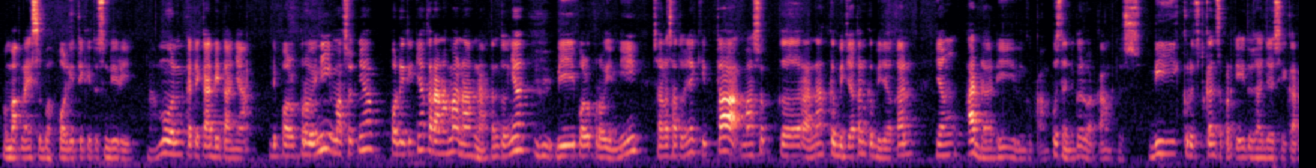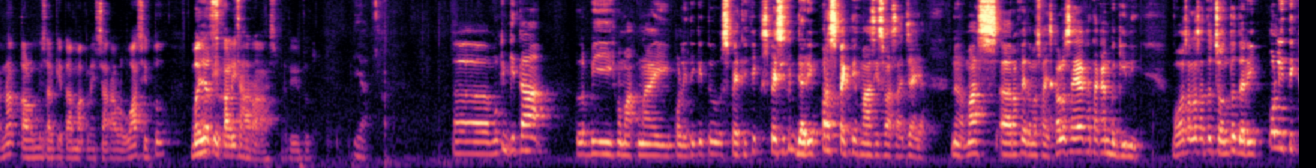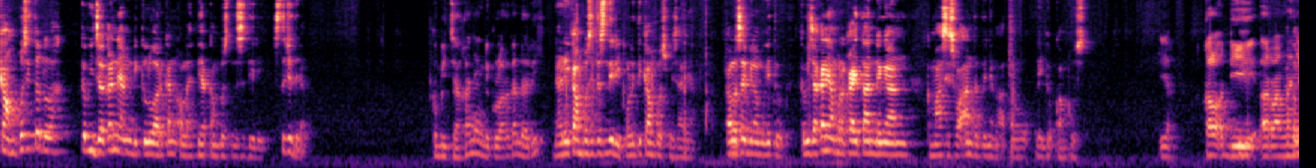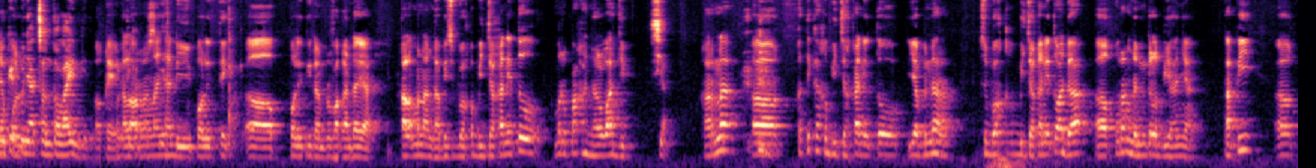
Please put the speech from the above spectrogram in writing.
memaknai sebuah politik itu sendiri. Namun ketika ditanya di Polpro ini maksudnya politiknya ke ranah mana? Nah, tentunya Mhm. di Polpro ini salah satunya kita masuk ke ranah kebijakan-kebijakan yang ada di lingkup kampus dan juga luar kampus. Dikerucutkan seperti itu saja sih, karena kalau misal kita maknai secara luas itu banyak sekali cara seperti itu. Ya. Eh, mungkin kita lebih memaknai politik itu spesifik spesifik dari perspektif mahasiswa saja ya. Nah, Mas eh, Raffi atau Mas Faiz, kalau saya katakan begini, bahwa salah satu contoh dari politik kampus itu adalah kebijakan yang dikeluarkan oleh pihak kampus itu sendiri. Setuju tidak? kebijakan yang dikeluarkan dari Dari kampus itu sendiri, politik kampus misalnya. Kalau saya bilang begitu, kebijakan yang berkaitan dengan kemahasiswaan tentunya Pak, atau lingkup kampus. iya kalau di Atau ranahnya mungkin punya contoh lain gitu. Oke, Politik kalau ranahnya di politik eh, politik dan propaganda ya. Kalau menanggapi sebuah kebijakan itu merupakan hal wajib. Siap. Karena eh, ketika kebijakan itu ya benar, sebuah kebijakan itu ada eh, kurang dan kelebihannya. Tapi eh,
